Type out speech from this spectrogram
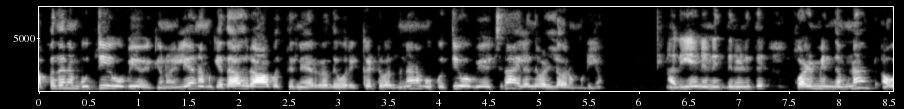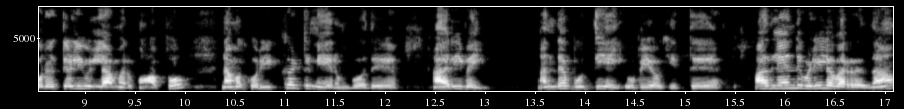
அப்பதானே புத்தியை உபயோகிக்கணும் இல்லையா? நமக்கு ஏதாவது ஒரு ஆபத்து நேர்றது ஒரு இக்கட்டு வருதுன்னா நம்ம புத்தியை உபயோகிச்சுதான் அதுல இருந்து வெளில வர முடியும். அதையே நினைத்து நினைத்து குழம்பிருந்தோம்னா ஒரு தெளிவு இல்லாம இருக்கும். அப்போ நமக்கு ஒரு இக்கட்டு நேரும் போது அறிவை அந்த புத்தியை உபயோகித்து அதுல இருந்து வெளியில வர்றதுதான்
